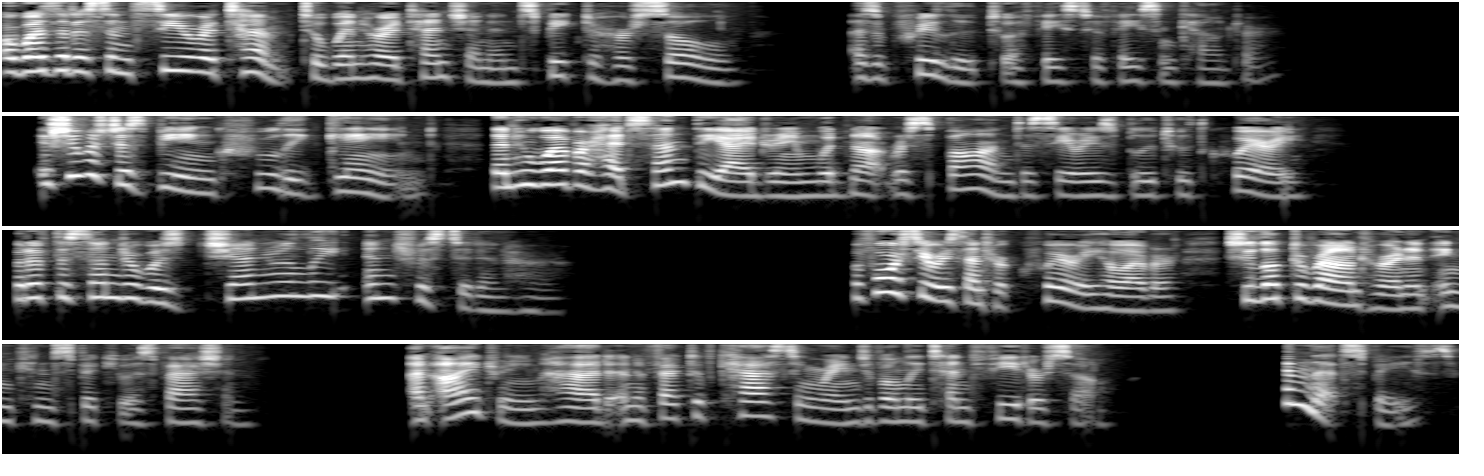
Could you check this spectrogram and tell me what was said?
Or was it a sincere attempt to win her attention and speak to her soul as a prelude to a face to face encounter? If she was just being cruelly gamed, then whoever had sent the iDream would not respond to Siri's Bluetooth query. But if the sender was genuinely interested in her. Before Siri sent her query, however, she looked around her in an inconspicuous fashion. An iDream had an effective casting range of only 10 feet or so. In that space,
